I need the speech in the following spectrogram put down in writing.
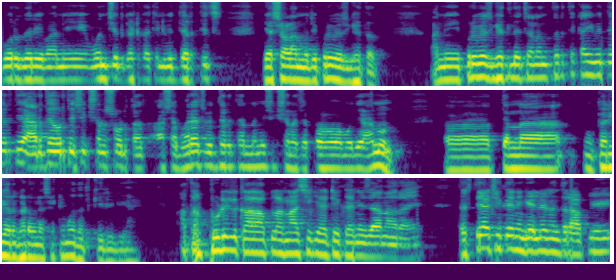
गोरगरीब आणि वंचित घटकातील विद्यार्थीच या शाळांमध्ये प्रवेश घेतात. आणि प्रवेश घेतल्याच्या नंतर ते काही विद्यार्थी अर्ध्यावरती शिक्षण सोडतात. अशा बऱ्याच विद्यार्थ्यांना मी शिक्षणाच्या प्रभावामध्ये आणून त्यांना करिअर घडवण्यासाठी मदत केलेली आहे. आता पुढील काळ आपला नाशिक या ठिकाणी जाणार आहे. तर त्या ठिकाणी गेल्यानंतर आपली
